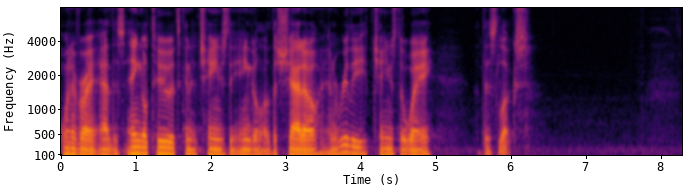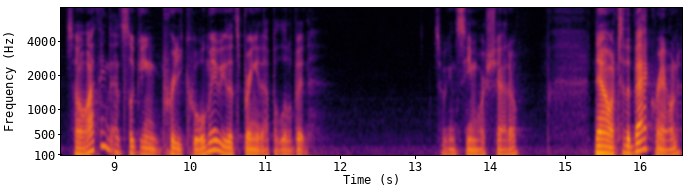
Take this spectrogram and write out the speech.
whatever I add this angle to, it's going to change the angle of the shadow and really change the way that this looks. So I think that's looking pretty cool. Maybe let's bring it up a little bit so we can see more shadow. Now to the background,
